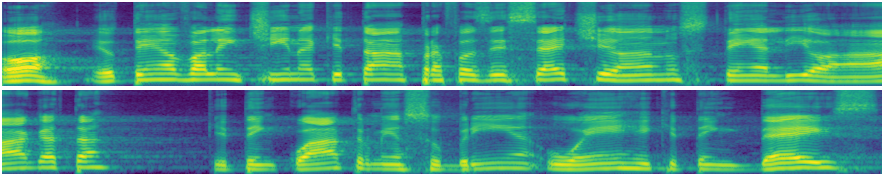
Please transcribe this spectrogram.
Ó, eu tenho a Valentina que está para fazer sete anos, tem ali ó, a Ágata, que tem quatro, minha sobrinha, o Henry, que tem dez,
